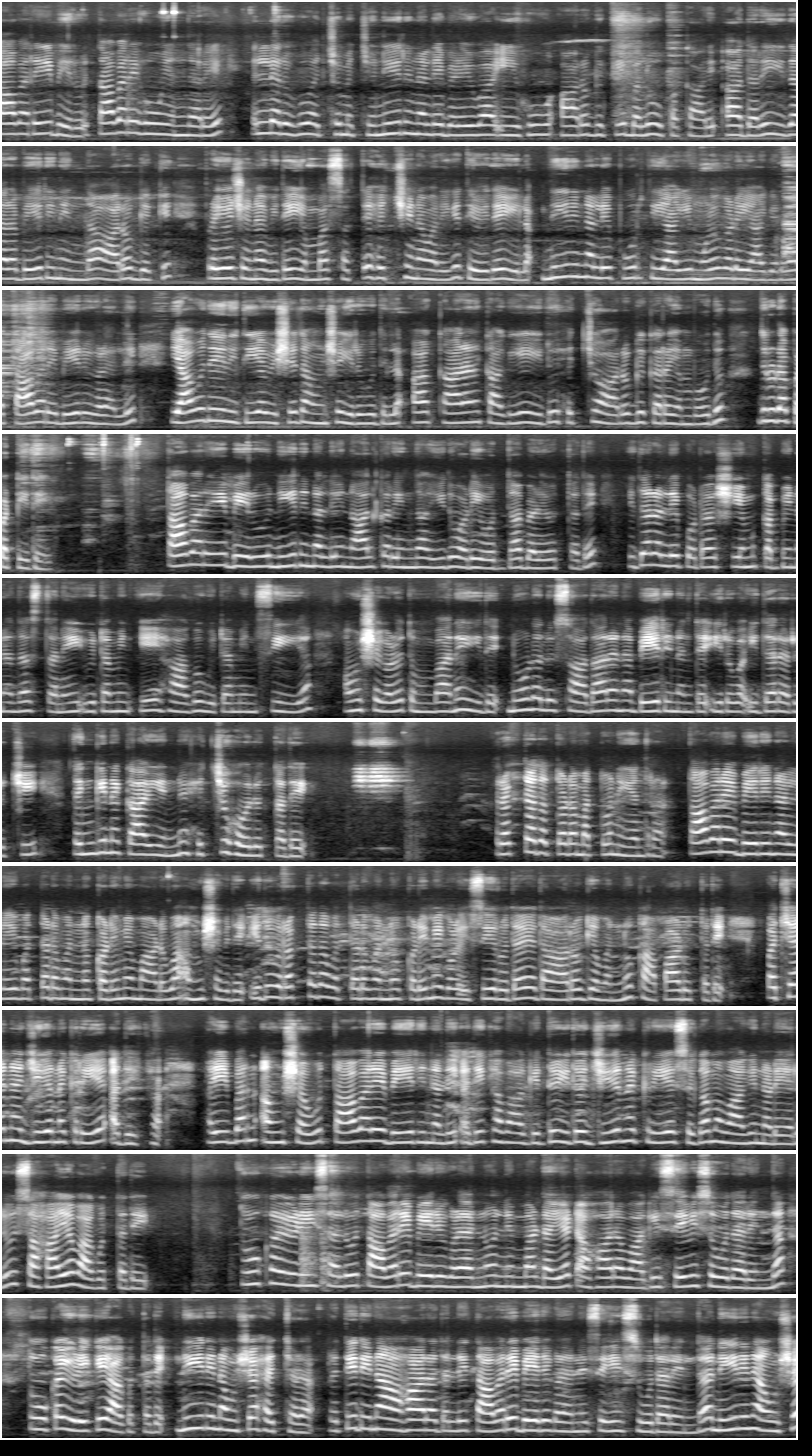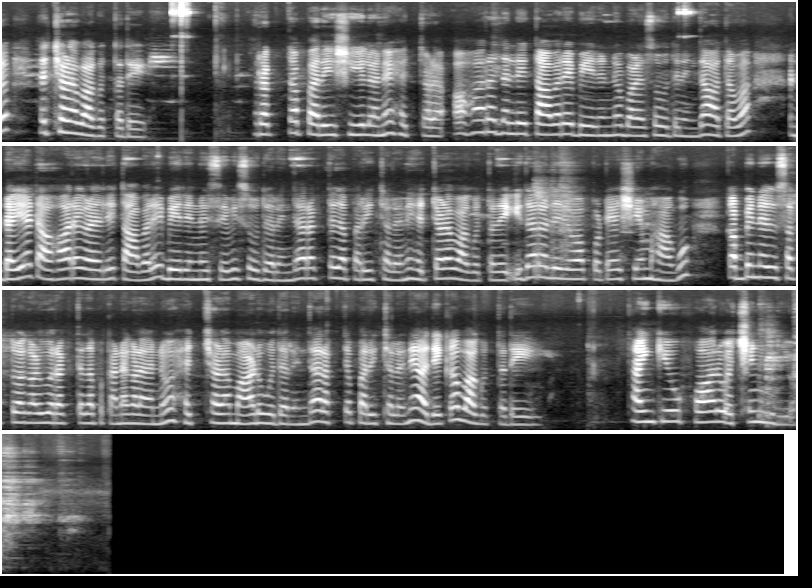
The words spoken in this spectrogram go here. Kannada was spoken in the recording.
ತಾವರೆ ಬೇರು. ತಾವರೆ ಹೂವು ಎಂದರೆ ಎಲ್ಲರಿಗೂ ಅಚ್ಚುಮೆಚ್ಚು. ನೀರಿನಲ್ಲಿ ಬೆಳೆಯುವ ಈ ಹೂವು ಆರೋಗ್ಯಕ್ಕೆ ಬಲು ಉಪಕಾರಿ. ಆದರೆ ಇದರ ಬೇರಿನಿಂದ ಆರೋಗ್ಯಕ್ಕೆ ಪ್ರಯೋಜನವಿದೆ ಎಂಬ ಸತ್ಯ ಹೆಚ್ಚಿನವರಿಗೆ ತಿಳಿದೇ ಇಲ್ಲ. ನೀರಿನಲ್ಲಿ ಪೂರ್ತಿಯಾಗಿ ಮುಳುಗಡೆಯಾಗಿರುವ ತಾವರೆ ಬೇರುಗಳಲ್ಲಿ ಯಾವುದೇ ರೀತಿಯ ವಿಷದ ಅಂಶ ಇರುವುದಿಲ್ಲ. ಆ ಕಾರಣಕ್ಕಾಗಿಯೇ ಇದು ಹೆಚ್ಚು ಆರೋಗ್ಯಕರ ಎಂಬುದು ದೃಢಪಟ್ಟಿದೆ. ತಾವರೆ ಬೇರು ನೀರಿನಲ್ಲಿ ನಾಲ್ಕರಿಂದ ಐದು ಅಡಿ ಉದ್ದ ಬೆಳೆಯುತ್ತದೆ. ಇದರಲ್ಲಿ ಪೊಟ್ಯಾಷಿಯಂ, ಕಬ್ಬಿಣದ ಸ್ತನಿ, ವಿಟಮಿನ್ ಎ ಹಾಗೂ ವಿಟಮಿನ್ ಸಿ ಯ ಅಂಶಗಳು ತುಂಬಾನೇ ಇದೆ. ನೋಡಲು ಸಾಧಾರಣ ಬೇರಿನಂತೆ ಇರುವ ಇದರ ರುಚಿ ತೆಂಗಿನಕಾಯಿಯನ್ನು ಹೆಚ್ಚು ಹೋಲುತ್ತದೆ. ರಕ್ತದೊತ್ತಡ ಮತ್ತು ನಿಯಂತ್ರಣ. ತಾವರೆ ಬೇರಿನಲ್ಲಿ ಒತ್ತಡವನ್ನು ಕಡಿಮೆ ಮಾಡುವ ಅಂಶವಿದೆ. ಇದು ರಕ್ತದ ಒತ್ತಡವನ್ನು ಕಡಿಮೆಗೊಳಿಸಿ ಹೃದಯದ ಆರೋಗ್ಯವನ್ನು ಕಾಪಾಡುತ್ತದೆ. ಪಚನ ಜೀರ್ಣಕ್ರಿಯೆ ಅಧಿಕ. ಫೈಬರ್ ಅಂಶವು ತಾವರೆ ಬೇರಿನಲ್ಲಿ ಅಧಿಕವಾಗಿದ್ದು, ಇದು ಜೀರ್ಣಕ್ರಿಯೆ ಸುಗಮವಾಗಿ ನಡೆಯಲು ಸಹಾಯವಾಗುತ್ತದೆ. ತೂಕ ಇಳಿಸಲು ತಾವರೆ ಬೇರುಗಳನ್ನು ನಿಮ್ಮ ಡಯಟ್ ಆಹಾರವಾಗಿ ಸೇವಿಸುವುದರಿಂದ ತೂಕ ಇಳಿಕೆಯಾಗುತ್ತದೆ. ನೀರಿನ ಅಂಶ ಹೆಚ್ಚಳ. ಪ್ರತಿದಿನ ಆಹಾರದಲ್ಲಿ ತಾವರೆ ಬೇರುಗಳನ್ನು ಸೇವಿಸುವುದರಿಂದ ನೀರಿನ ಅಂಶ ಹೆಚ್ಚಳವಾಗುತ್ತದೆ. ರಕ್ತ ಪರಿಶೀಲನೆ ಹೆಚ್ಚಳ. ಆಹಾರದಲ್ಲಿ ತಾವರೆ ಬೇರನ್ನು ಬಳಸುವುದರಿಂದ ಅಥವಾ ಡಯಟ್ ಆಹಾರಗಳಲ್ಲಿ ತಾವರೆ ಬೇರನ್ನು ಸೇವಿಸುವುದರಿಂದ ರಕ್ತದ ಪರಿಚಲನೆ ಹೆಚ್ಚಳವಾಗುತ್ತದೆ. ಇದರಲ್ಲಿರುವ ಪೊಟ್ಯಾಷಿಯಂ ಹಾಗೂ ಕಬ್ಬಿಣದ ಸತ್ವಗಳು ರಕ್ತದ ಕಣಗಳನ್ನು ಹೆಚ್ಚಳ ಮಾಡುವುದರಿಂದ ರಕ್ತ ಪರಿಚಲನೆ ಅಧಿಕವಾಗುತ್ತದೆ. Thank you for watching video.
